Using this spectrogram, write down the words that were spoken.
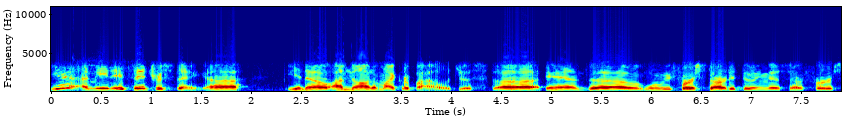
Yeah, I mean it's interesting. Uh, you know, I'm not a microbiologist, uh, and uh, when we first started doing this, our first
